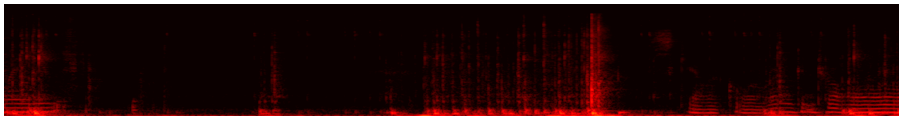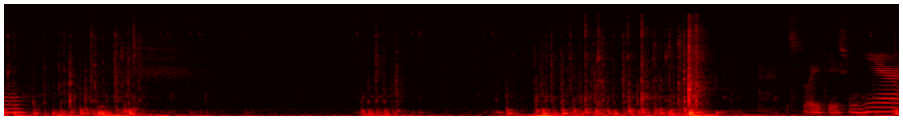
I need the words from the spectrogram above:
length. Scalar core run control. Let's delete these from here.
